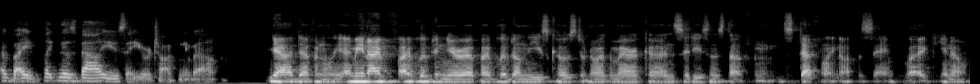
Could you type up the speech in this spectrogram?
of like like those values that you were talking about Yeah, definitely. I mean, I've I've lived in Europe. I've lived on the east coast of North America and cities and stuff, and it's definitely not the same. Like you know,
